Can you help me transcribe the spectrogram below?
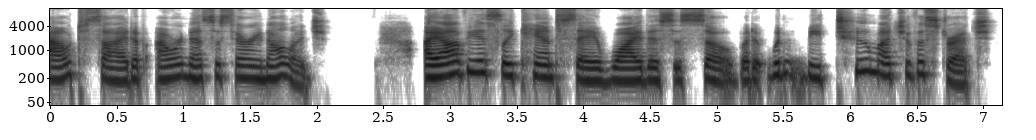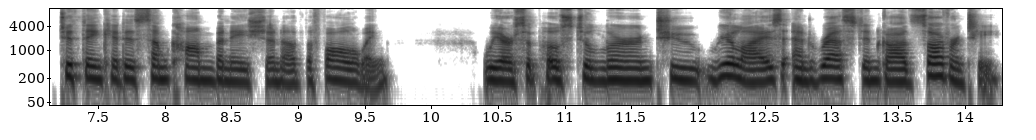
outside of our necessary knowledge. I obviously can't say why this is so, but it wouldn't be too much of a stretch to think it is some combination of the following. We are supposed to learn to realize and rest in God's sovereignty.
